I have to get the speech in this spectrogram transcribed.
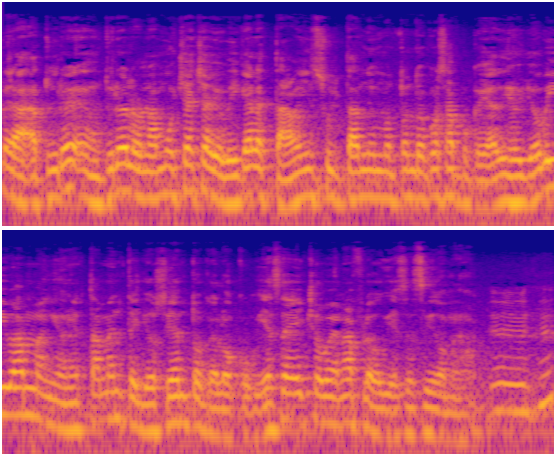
Mira, a Twitter, en Twitter una muchacha yo vi que le estaba insultando y un montón de cosas porque ella dijo, yo vi Batman y honestamente yo siento que lo que hubiese hecho Ben Affleck hubiese sido mejor. Ujú.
